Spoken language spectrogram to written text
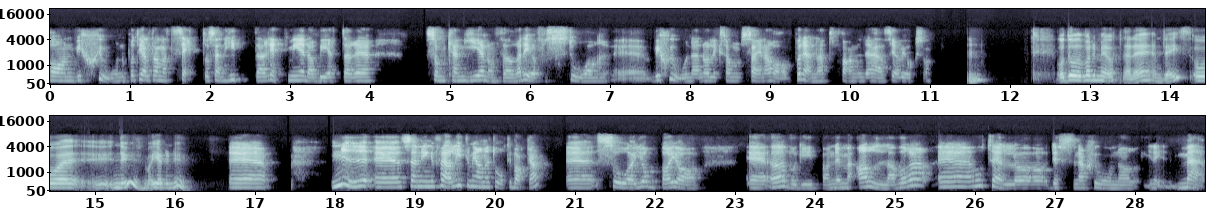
ha en vision på ett helt annat sätt och sen hitta rätt medarbetare som kan genomföra det och förstår eh, visionen och liksom signar av på den att fan det här ser vi också. Mm. Och då var du med och öppnade MJs och eh, nu, vad gör du nu? Eh, nu, eh, sen ungefär lite mer än ett år tillbaka, eh, så jobbar jag eh, övergripande med alla våra eh, hotell och destinationer med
